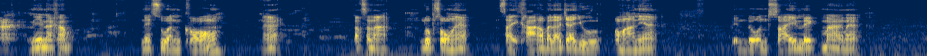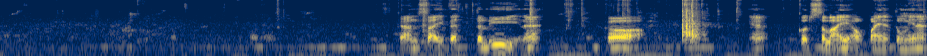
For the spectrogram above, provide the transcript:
อะนี่นะครับ ในส่วนของนะลักษณะรูปทรงนะใส่ขาเข้าไปแล้วจะอยู่ประมาณเนี้ยเป็นโดนไซส์เล็กมากนะ การใส่แบตเตอรี่นะก็เนี่ยกดสไลด์ออกไปตรงนี้นะ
